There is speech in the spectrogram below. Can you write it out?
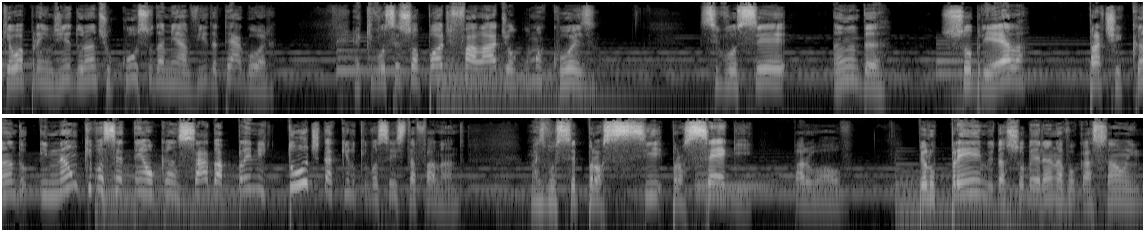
que eu aprendi durante o curso da minha vida até agora é que você só pode falar de alguma coisa se você anda sobre ela, praticando, e não que você tenha alcançado a plenitude daquilo que você está falando, mas você prossegue para o alvo, pelo prêmio da soberana vocação em,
